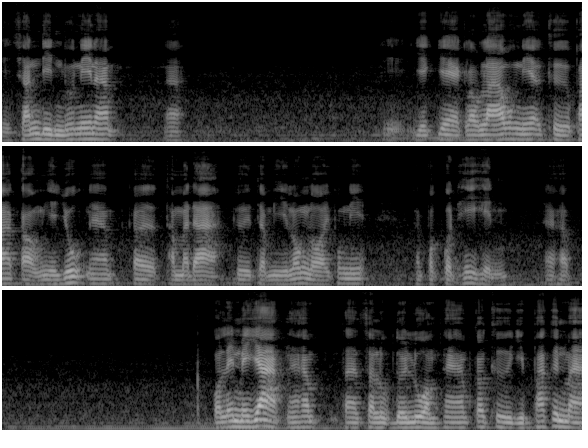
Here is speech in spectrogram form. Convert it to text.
นี่ ชั้นดินพวกนี้นะครับนะแยกๆเราล้าพวกนี้คือพระเก่ามีอายุนะครับ ก็ธรรมดาคือจะมีร่องรอยพวกนี้ปรากฏให้เห็นนะครับ ก็เล่นไม่ยากนะครับแต่สรุปโดยรวมนะครับ ก็คือหยิบพระขึ้นมา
